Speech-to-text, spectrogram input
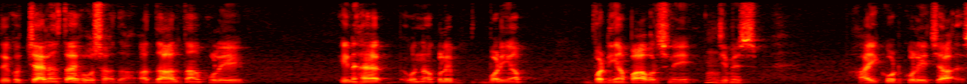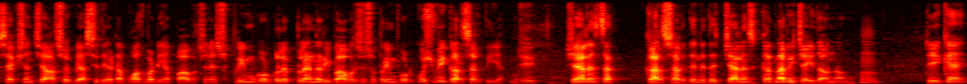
ਦੇਖੋ ਚੈਲੰਜ ਤਾਂ ਇਹ ਹੋ ਸਕਦਾ। ਅਦਾਲਤਾਂ ਕੋਲੇ ਇਨ ਹੈ ਉਹਨਾਂ ਕੋਲੇ ਬੜੀਆਂ ਵੱਡੀਆਂ ਪਾਵਰਸ ਨੇ। ਜਿਵੇਂ ਹਾਈ ਕੋਰਟ ਕੋਲੇ ਸੈਕਸ਼ਨ 482 ਦੇ ਹੇਠਾਂ ਬਹੁਤ ਵੱਡੀਆਂ ਪਾਵਰਸ ਨੇ। ਸੁਪਰੀਮ ਕੋਰਟ ਕੋਲੇ ਪਲੈਨਰੀ ਪਾਵਰ ਸੀ। ਸੁਪਰੀਮ ਕੋਰਟ ਕੁਝ ਵੀ ਕਰ ਸਕਦੀ ਆ। ਜੀ। ਚੈਲੰਜ ਤਾਂ ਕਰ ਸਕਦੇ ਨੇ ਤੇ ਚੈਲੰਜ ਕਰਨਾ ਵੀ ਚਾਹੀਦਾ ਉਹਨਾਂ ਨੂੰ। ਹੂੰ। ਠੀਕ ਹੈ?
